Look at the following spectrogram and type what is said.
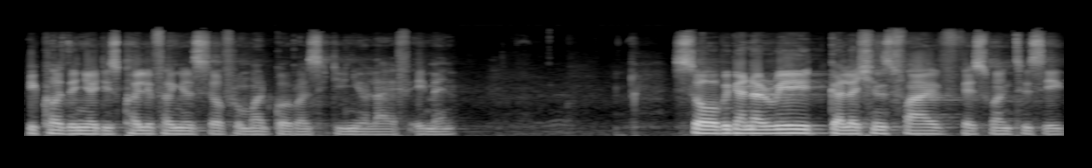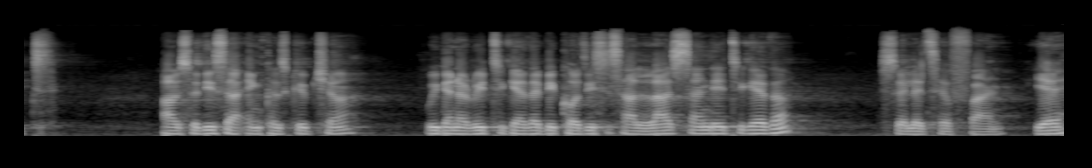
because then you're disqualifying yourself from what God wants to do in your life. Amen. So we're going to read Galatians 5, verse 1 to 6. Um, so these are anchor scripture. We're going to read together because this is our last Sunday together. So let's have fun. Yeah?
